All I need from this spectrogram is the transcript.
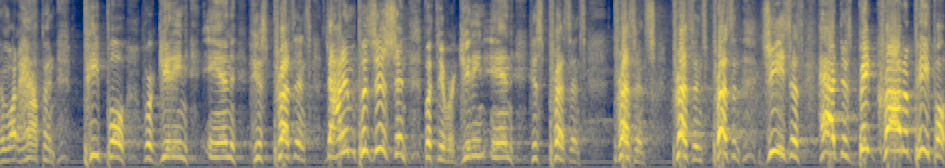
And what happened? People were getting in his presence, not in position, but they were getting in his presence. Presence, presence, presence. Jesus had this big crowd of people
